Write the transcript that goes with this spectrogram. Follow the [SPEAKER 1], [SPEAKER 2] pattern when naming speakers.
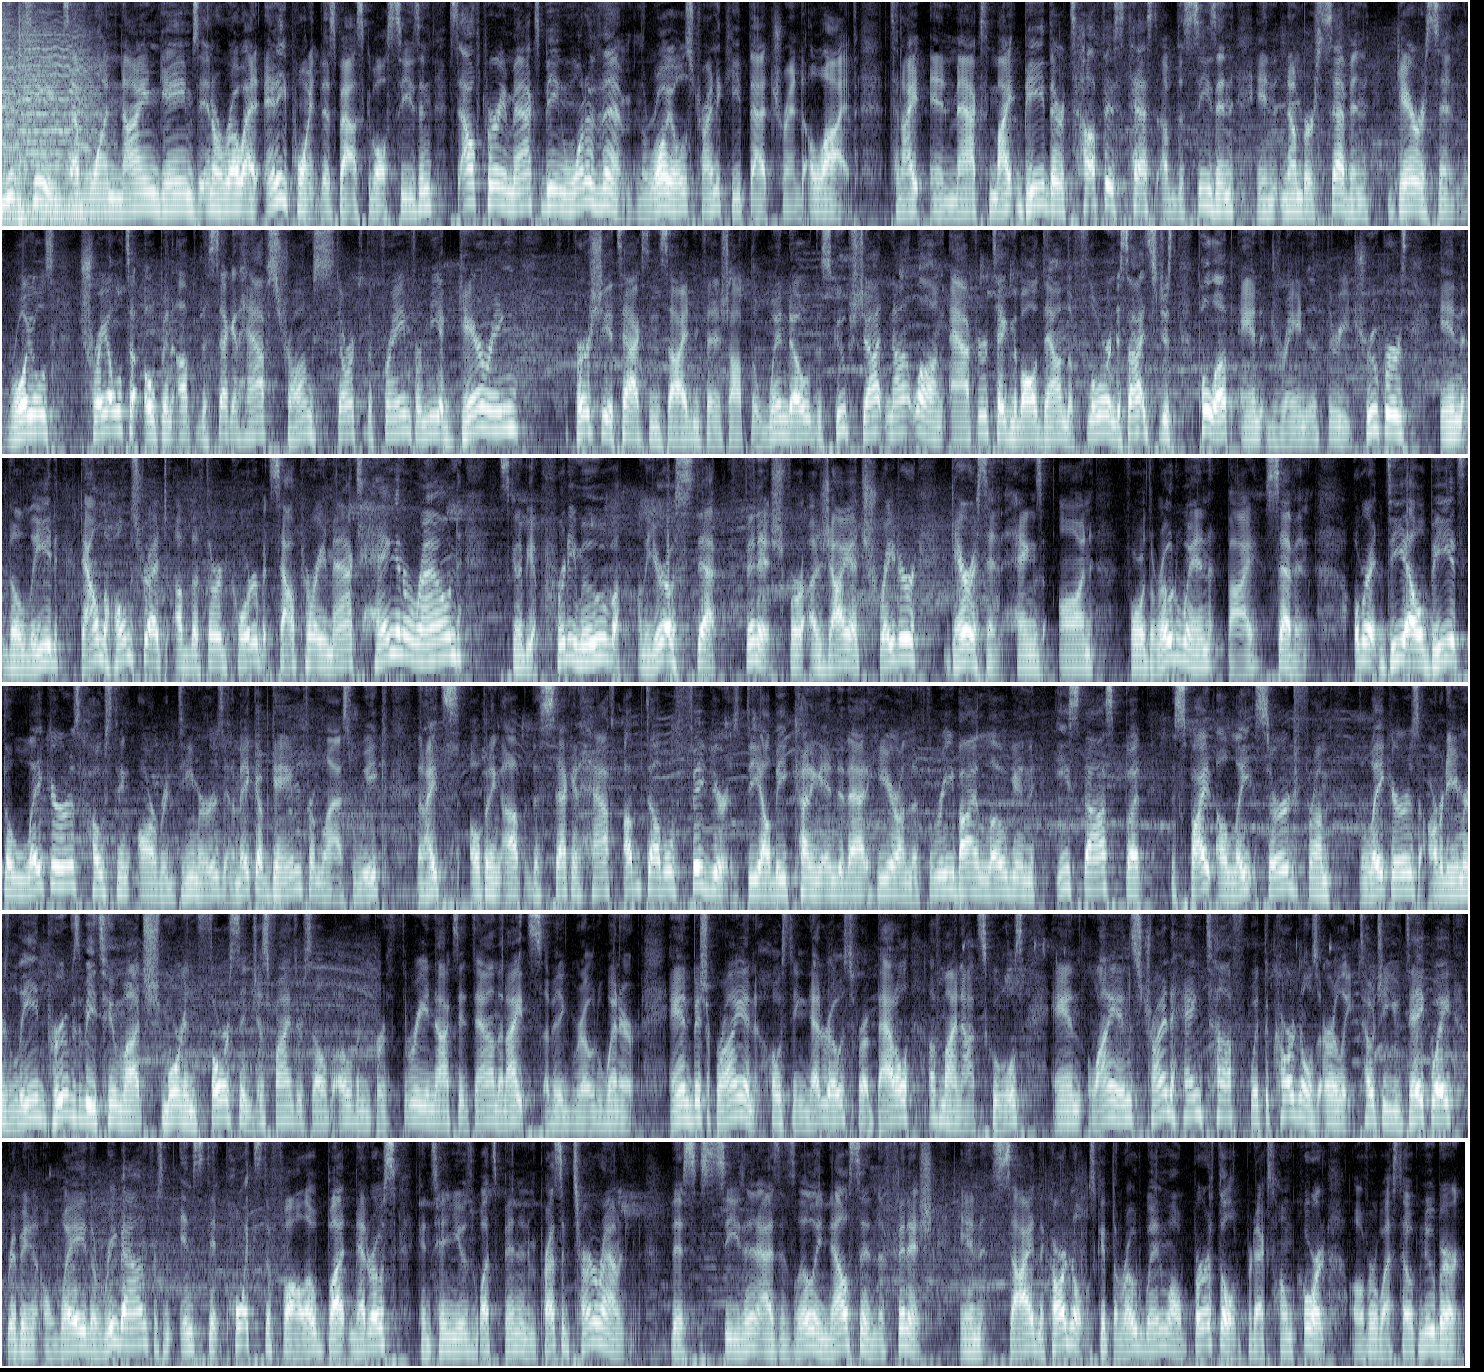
[SPEAKER 1] Few teams have won nine games in a row at any point this basketball season, South Prairie Max being one of them, and the Royals trying to keep that trend alive. Tonight in Max might be their toughest test of the season in number seven, Garrison. The Royals trail to open up the second half. Strong start to the frame for Mia Gehring. First, she attacks inside and finish off the window. The scoop shot not long after, taking the ball down the floor and decides to just pull up and drain the three. Troopers in the lead down the home stretch of the third quarter, but South Prairie Max hanging around. It's going to be a pretty move on the Euro step finish for Ajaya Trader. Garrison hangs on for the road win by seven. Over at DLB, it's the Lakers hosting our Redeemers in a makeup game from last week. The Knights opening up the second half up double figures. DLB cutting into that here on the three by Logan Eastos, but despite a late surge from the Lakers, our Redeemers lead proves to be too much. Morgan Thorson just finds herself open for three, knocks it down. The Knights, a big road winner. And Bishop Ryan hosting Nedrose for a battle of Minot schools. And Lions trying to hang tough with the Cardinals early. Tochi Udekwe ripping away the rebound for some instant points to follow. But Nedrose continues what's been an impressive turnaround this season, as is Lily Nelson, the finish inside. The Cardinals get the road win while Berthold protects home court over Westhope Newburg.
